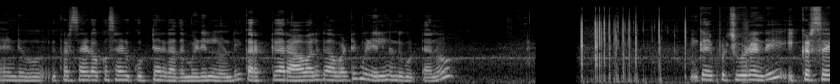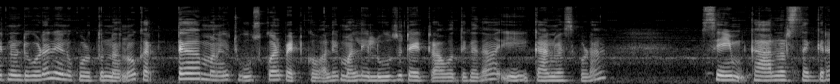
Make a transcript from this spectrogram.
అండ్ ఇక్కడ సైడ్ ఒక సైడ్ కుట్టాను కదా మిడిల్ నుండి. కరెక్ట్గా రావాలి కాబట్టి మిడిల్ నుండి కుట్టాను. ఇంకా ఇప్పుడు చూడండి ఇక్కడ సైడ్ నుండి కూడా నేను కుడుతున్నాను. కరెక్ట్గా మనకి చూసుకొని పెట్టుకోవాలి. మళ్ళీ లూజ్ టైట్ రావద్దు కదా ఈ క్యాన్వాస్ కూడా. సేమ్ కార్నర్స్ దగ్గర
